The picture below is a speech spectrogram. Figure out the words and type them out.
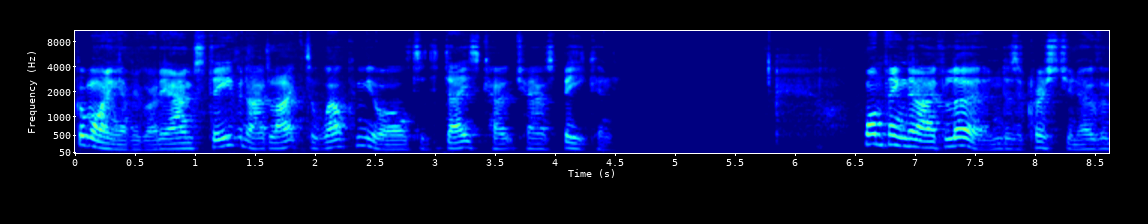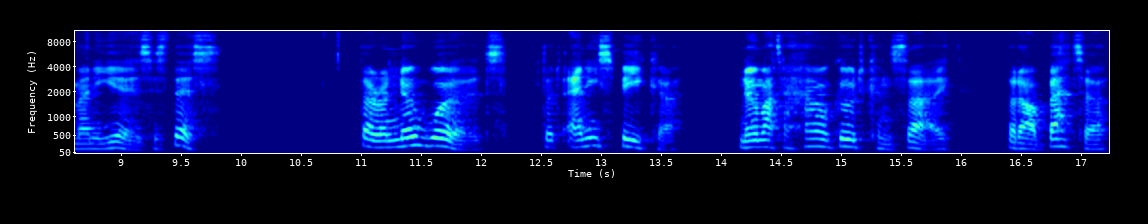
Good morning, everybody. I'm Steve, and I'd like to welcome you all to today's Coach House Beacon. One thing that I've learned as a Christian over many years is this there are no words that any speaker, no matter how good, can say that are better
